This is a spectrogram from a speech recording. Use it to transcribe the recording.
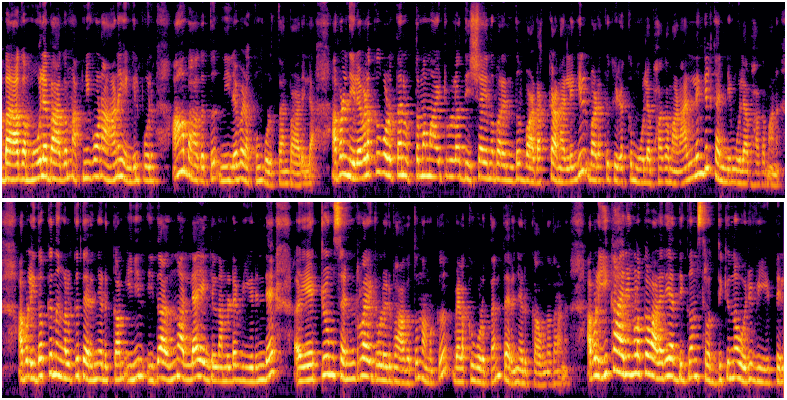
ഭാഗം മൂലഭാഗം അഗ്നികോണാണ് എങ്കിൽ പോലും ആ ഭാഗത്ത് നിലവിളക്കും കൊളുത്താൻ പാടില്ല. അപ്പോൾ നിലവിളക്ക് കൊളുത്താൻ ഉത്തമമായിട്ടുള്ള ദിശ എന്ന് പറയുന്നത് വടക്കാണ്. അല്ലെങ്കിൽ വടക്ക് കിഴക്ക് മൂലഭാഗമാണ്. അല്ലെങ്കിൽ കന്നി മൂലഭാഗമാണ്. അപ്പോൾ ഇതൊക്കെ നിങ്ങൾക്ക് തിരഞ്ഞെടുക്കാം. ഇനി ഇതൊന്നും അല്ല എങ്കിൽ നമ്മുടെ വീടിന്റെ ഏറ്റവും സെന്ററായിട്ടുള്ളൊരു ഭാഗത്തും നമുക്ക് വിളക്ക് കൊളുത്താൻ തിരഞ്ഞെടുക്കാവുന്നതാണ്. അപ്പോൾ ഈ കാര്യങ്ങളൊക്കെ വളരെയധികം ശ്രദ്ധിക്കുന്ന ഒരു വീട്ടിൽ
